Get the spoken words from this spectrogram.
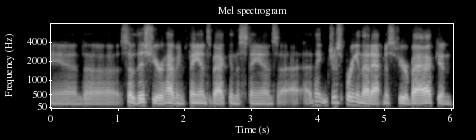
And uh, so this year, having fans back in the stands, I, I, think just bringing that atmosphere back, and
